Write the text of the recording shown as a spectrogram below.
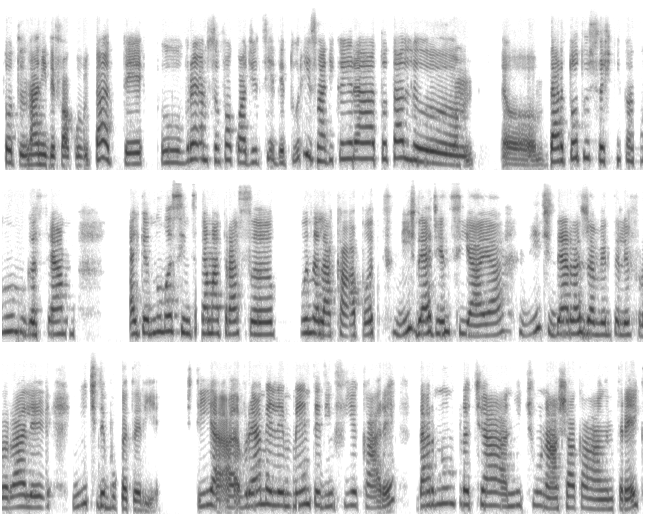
tot în anii de facultate, uh, vreau să fac o agenție de turism, adică era total... Uh, uh, dar totuși să știi că nu îmi găseam, adică nu mă simțeam atrasă până la capăt, nici de agenția aia, nici de aranjamentele florale, nici de bucătărie. Știi, vreau elemente din fiecare, dar nu îmi plăcea niciuna așa ca întreg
